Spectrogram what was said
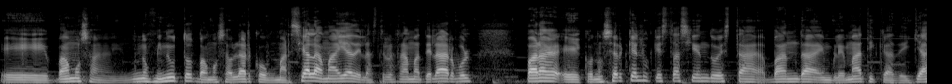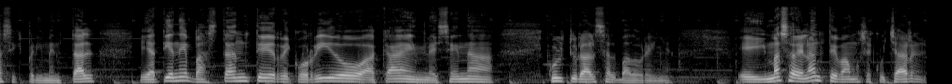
Eh, vamos a, en unos minutos, vamos a hablar con Marcial Amaya de las tres ramas del árbol para eh, conocer qué es lo que está haciendo esta banda emblemática de jazz experimental, ya tiene bastante recorrido acá en la escena cultural salvadoreña. Eh, y más adelante vamos a escuchar,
